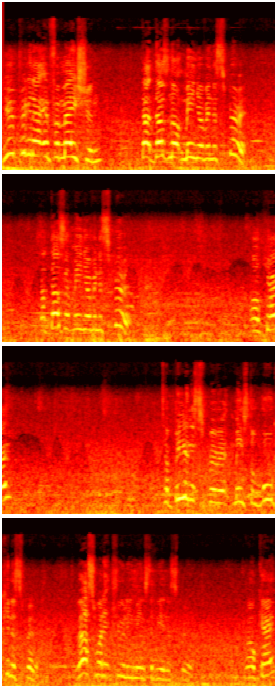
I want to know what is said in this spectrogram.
You bringing out information, that does not mean you're in the spirit. That doesn't mean you're in the spirit. Okay? To be in the spirit means to walk in the spirit. That's what it truly means to be in the spirit. Okay?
